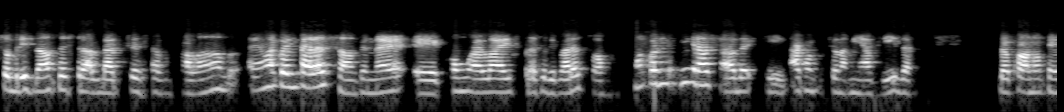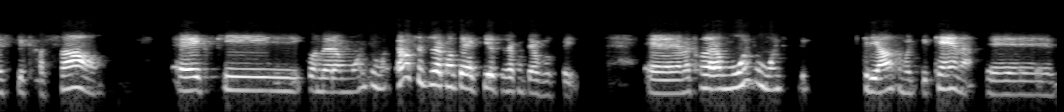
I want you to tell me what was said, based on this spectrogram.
sobre isso da ancestralidade que vocês estavam falando, é uma coisa interessante, né? É, como ela é expressa de várias formas. Uma coisa engraçada que aconteceu na minha vida, da qual não tem explicação, é que quando era muito, eu não sei se já contei aqui ou se já contei a vocês, é, mas quando era muito, muito criança, muito pequena, é,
